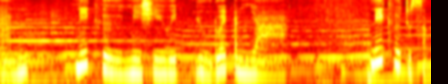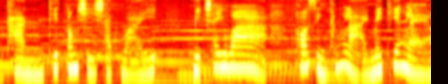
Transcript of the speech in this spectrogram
นั้น นี่คือมีชีวิตอยู่ด้วยปัญญา นี่คือจุดสำคัญที่ต้องชี้ชัดไว้ มิใช่ว่าพอสิ่งทั้งหลายไม่เที่ยงแล้ว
